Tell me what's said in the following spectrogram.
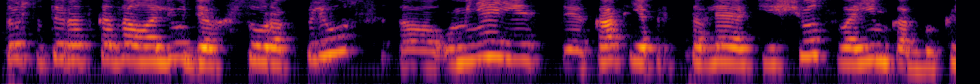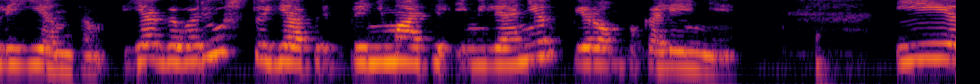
то, что ты рассказал о людях 40 плюс, а, у меня есть, как я представляюсь еще своим как бы клиентам. Я говорю, что я предприниматель и миллионер в первом поколении. И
